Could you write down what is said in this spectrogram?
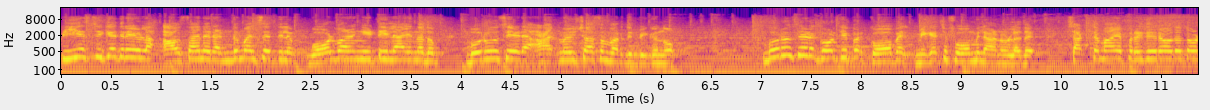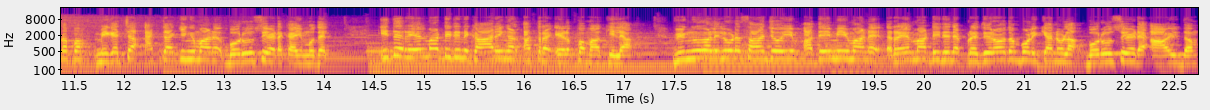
പി എസ് ജിക്കെതിരെയുള്ള അവസാന രണ്ട് മത്സരത്തിലും ഗോൾ വഴങ്ങിയിട്ടില്ല എന്നതും ബൊറൂസിയയുടെ ആത്മവിശ്വാസം വർദ്ധിപ്പിക്കുന്നു. ബൊറൂസിയയുടെ ഗോൾ കീപ്പർ കോബൽ മികച്ച ഫോമിലാണുള്ളത്. ശക്തമായ പ്രതിരോധത്തോടൊപ്പം മികച്ച അറ്റാക്കിങ്ങുമാണ് ബൊറൂസിയയുടെ കൈമുതൽ. ഇത് റിയൽ മാഡ്രിഡിന് കാര്യങ്ങൾ അത്ര എളുപ്പമാക്കില്ല. വിങ്ങുകളിലൂടെ സാഞ്ചോയും അതേമിയുമാണ് റയൽ മാഡ്രിഡിന്റെ പ്രതിരോധം പൊളിക്കാനുള്ള ബൊറൂസിയയുടെ ആയുധം.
